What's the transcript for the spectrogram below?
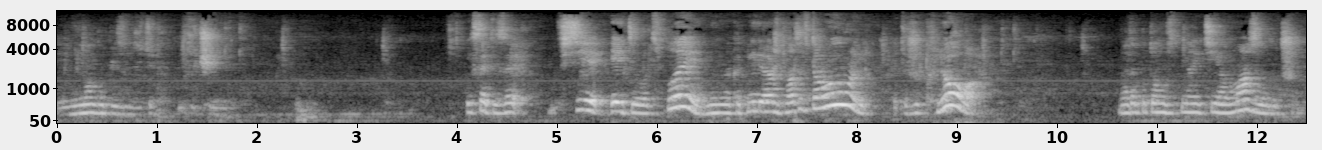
И немного без изучения. И, кстати, за все эти летсплеи мы накопили аж 22 уровень. Это же клево. Надо потом найти алмазы лучше.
